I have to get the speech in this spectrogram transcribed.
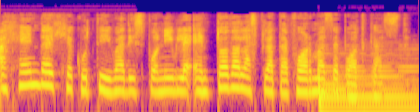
Agenda ejecutiva disponible en todas las plataformas de podcast.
